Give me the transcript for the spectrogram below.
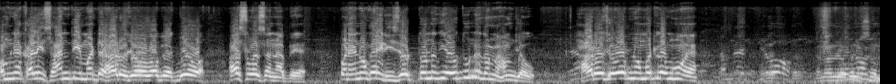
અમને ખાલી શાંતિ માટે સારો જવાબ આપે, બે આશ્વાસન આપે. પણ એનો કાંઈ રિઝલ્ટ તો નથી આવતું ને તમે સમજાવો. સારો જવાબનો મતલબ શું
